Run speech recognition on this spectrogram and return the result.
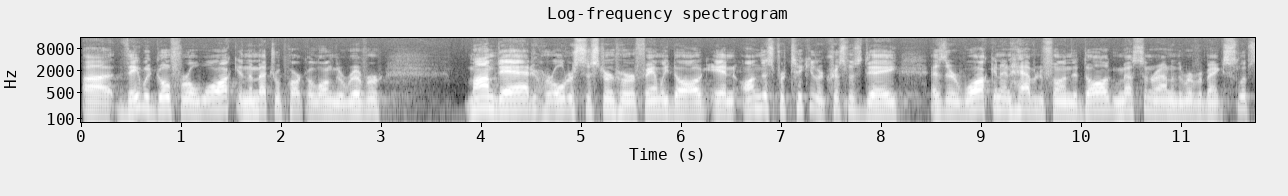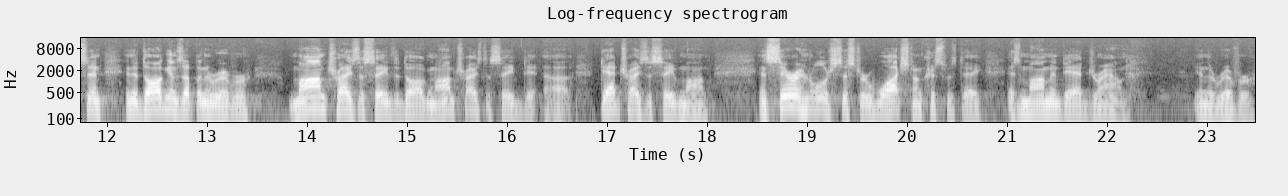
Uh, they would go for a walk in the Metro Park along the river mom, dad, her older sister, and her family dog. And on this particular Christmas day, as they're walking and having fun, the dog messing around in the riverbank slips in, and the dog ends up in the river. Mom tries to save the dog. Mom tries to save uh, dad tries to save mom. And Sarah and her older sister watched on Christmas Day as mom and dad drowned in the river.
